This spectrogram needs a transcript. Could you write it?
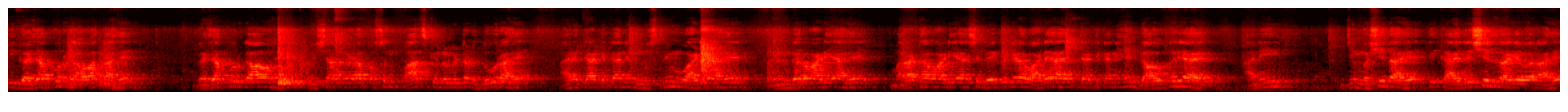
ती गजापूर गावात आहे. गजापूर गाव हे विशालगडापासून पाच किलोमीटर दूर आहे आणि त्या ठिकाणी मुस्लिम वाडी आहे धनगरवाडी आहे मराठावाडी असे वेगवेगळ्या वाड्या आहेत. त्या ठिकाणी हे गावकरी आहेत आणि जी मशीद आहे ती कायदेशीर जागेवर आहे.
